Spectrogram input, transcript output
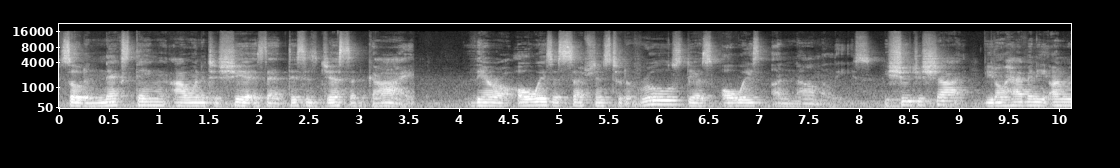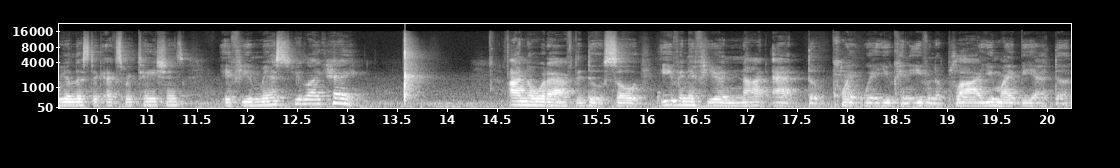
So the next thing I wanted to share is that this is just a guide. There are always exceptions to the rules. There's always anomalies. You shoot your shot. You don't have any unrealistic expectations. If you miss, you're like, hey, I know what I have to do. So even if you're not at the point where you can even apply, you might be at the,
